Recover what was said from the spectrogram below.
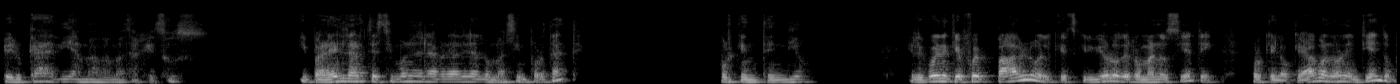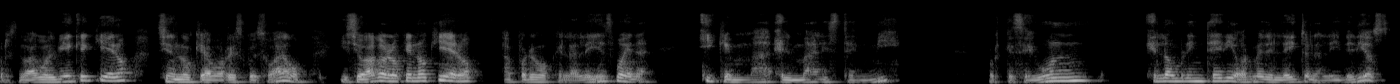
Pero cada día amaba más a Jesús. Y para él dar testimonio de la verdad era lo más importante, porque entendió. Y recuerden que fue Pablo el que escribió lo de Romanos 7, porque lo que hago no lo entiendo, porque no hago el bien que quiero, sino lo que aborrezco, eso hago. Y si hago lo que no quiero, apruebo que la ley es buena y que el mal está en mí. Porque según el hombre interior me deleito en la ley de Dios.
